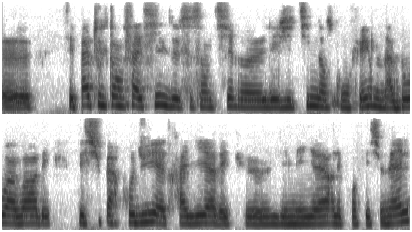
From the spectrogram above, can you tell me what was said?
Euh, c'est pas tout le temps facile de se sentir euh, légitime dans ce qu'on fait. On a beau avoir des, des super produits, être allié avec les meilleurs, les professionnels.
